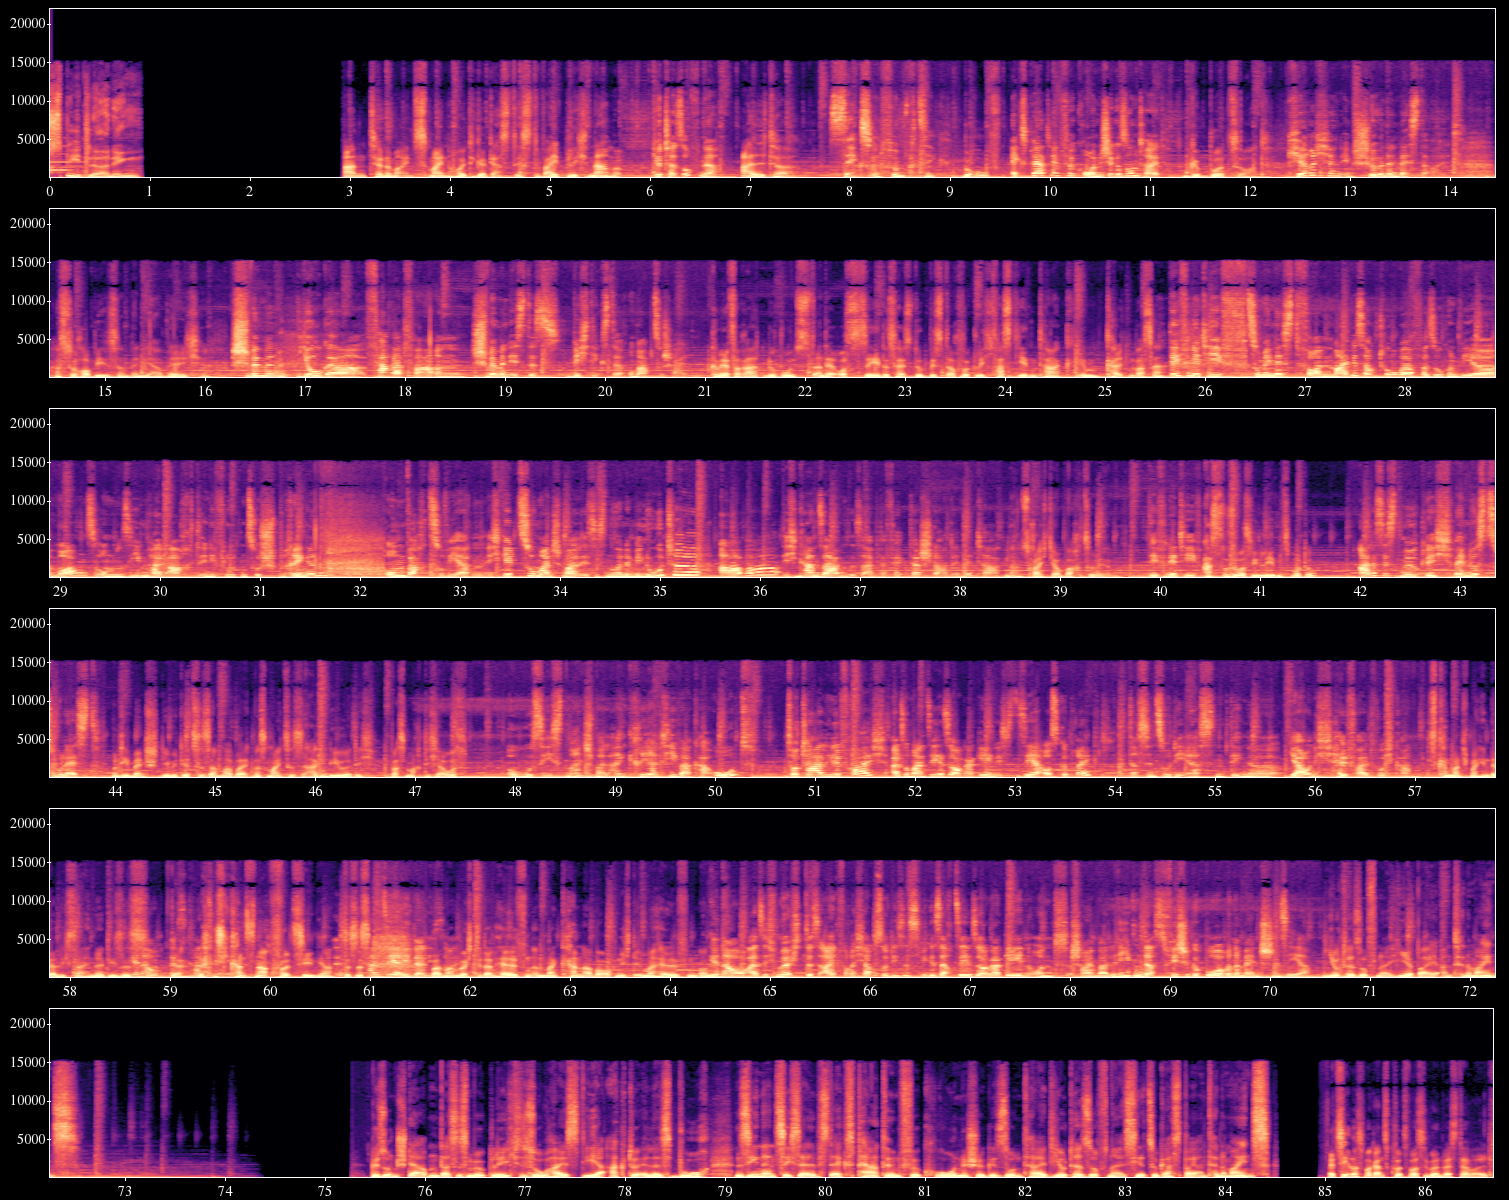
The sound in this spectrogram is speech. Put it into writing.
Speedlearning. Antenne Mainz. Mein heutiger Gast ist weiblich. Name, Jutta Suffner, Alter, 56. Beruf, Expertin für chronische Gesundheit. Geburtsort. Kirchen im schönen Westerwald. Hast du Hobbys und wenn ja, welche? Schwimmen, Yoga, Fahrradfahren. Schwimmen ist das Wichtigste, um abzuschalten. Können wir verraten, du wohnst an der Ostsee, das heißt, du bist auch wirklich fast jeden Tag im kalten Wasser? Definitiv, zumindest von Mai bis Oktober versuchen wir morgens um sieben, halb acht in die Fluten zu springen, um wach zu werden. Ich gebe zu, manchmal ist es nur eine Minute, aber ich kann sagen, es ist ein perfekter Start in den Tag. Na, es reicht ja, um wach zu werden. Definitiv. Hast du sowas wie ein Lebensmotto? Alles ist möglich, wenn du es zulässt. Und die Menschen, die mit dir zusammenarbeiten, was meinst du, sagen die über dich? Was macht dich aus? Oh, sie ist manchmal ein kreativer Chaot. Total hilfreich. Also mein Seelsorgergehen ist sehr ausgeprägt. Das sind so die ersten Dinge. Ja, und ich helfe halt, wo ich kann. Das kann manchmal hinderlich sein, ne? Dieses, Genau, ja, das kann- ich kann es nachvollziehen, ja. Es Das ist, kann sehr hinderlich weil man sein. möchte dann helfen und man kann aber auch nicht immer helfen. Und Genau, also ich möchte es einfach. Ich habe so dieses, wie gesagt, Seelsorgergehen und scheinbar lieben das Fische geborene Menschen sehr. Jutta Suffner hier bei Antenne Mainz. Gesund sterben, das ist möglich, so heißt ihr aktuelles Buch. Sie nennt sich selbst Expertin für chronische Gesundheit. Jutta Suffner ist hier zu Gast bei Antenne Mainz. Erzähl uns mal ganz kurz was über den Westerwald.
